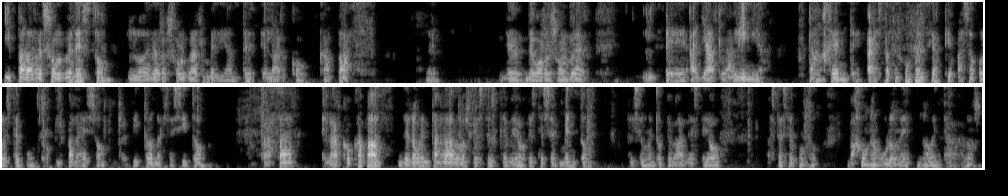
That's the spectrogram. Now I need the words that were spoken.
Y para resolver esto lo he de resolver mediante el arco capaz. debo resolver, eh, hallar la línea tangente a esta circunferencia que pasa por este punto. Y para eso, repito, necesito trazar el arco capaz de 90 grados desde el que veo este segmento, el segmento que va desde O hasta este punto, bajo un ángulo de 90 grados.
